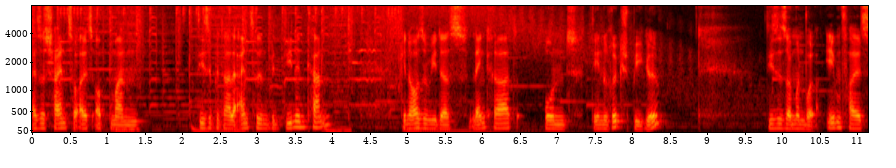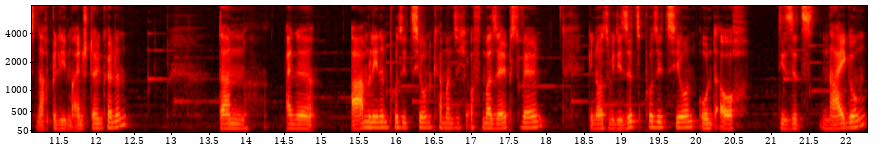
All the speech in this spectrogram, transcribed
Also es scheint so, als ob man diese Pedale einzeln bedienen kann, genauso wie das Lenkrad und den Rückspiegel. Diese soll man wohl ebenfalls nach Belieben einstellen können. Dann eine Armlehnenposition kann man sich offenbar selbst wählen, genauso wie die Sitzposition und auch die Sitzneigung.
